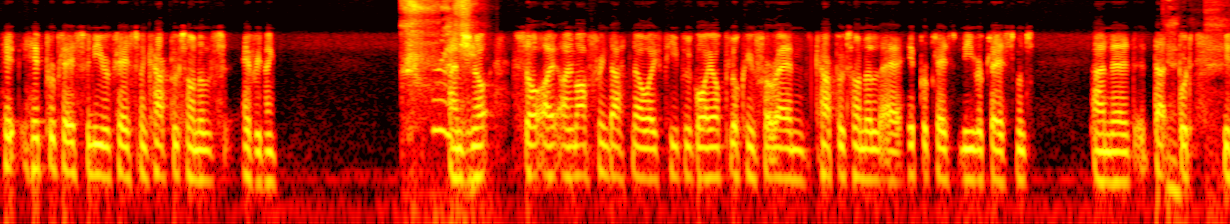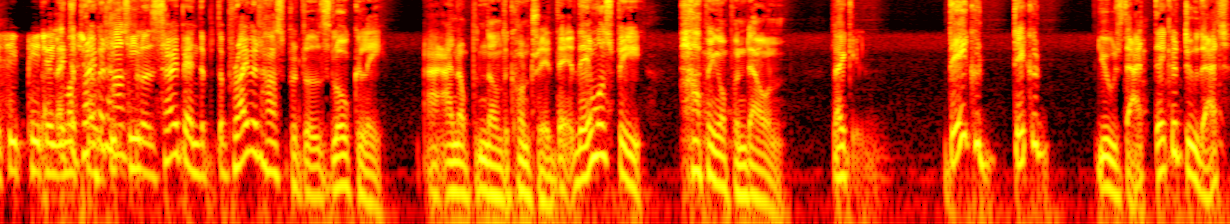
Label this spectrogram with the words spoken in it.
hip, hip replacement, knee replacement, carpal tunnels, everything. And you know, so I, I'm offering that now. I have people going up looking for um, carpal tunnel, uh, hip replacement, knee replacement, and uh, that. But you see, PJ, you the private hospitals, sorry Ben, the, the private hospitals locally uh, and up and down the country, they, they must be hopping up and down. Like they could they could use that. They could do that.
